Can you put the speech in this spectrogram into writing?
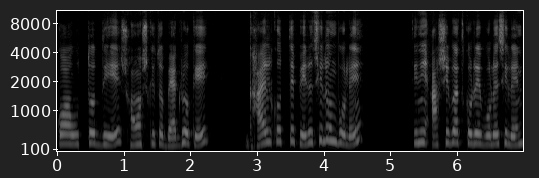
ক উত্তর দিয়ে সংস্কৃত ব্যাঘ্রকে ঘায়েল করতে পেরেছিলুম বলে তিনি আশীর্বাদ করে বলেছিলেন,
